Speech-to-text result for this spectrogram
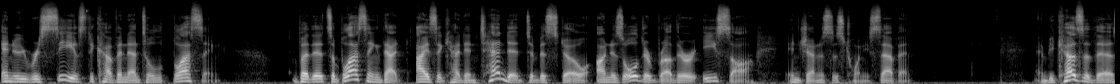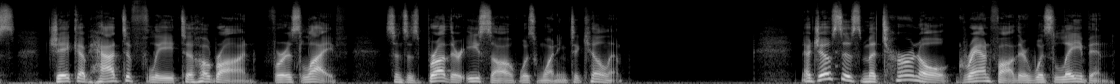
and he receives the covenantal blessing. But it's a blessing that Isaac had intended to bestow on his older brother Esau in Genesis 27. And because of this, Jacob had to flee to Haran for his life, since his brother Esau was wanting to kill him. Now, Joseph's maternal grandfather was Laban,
